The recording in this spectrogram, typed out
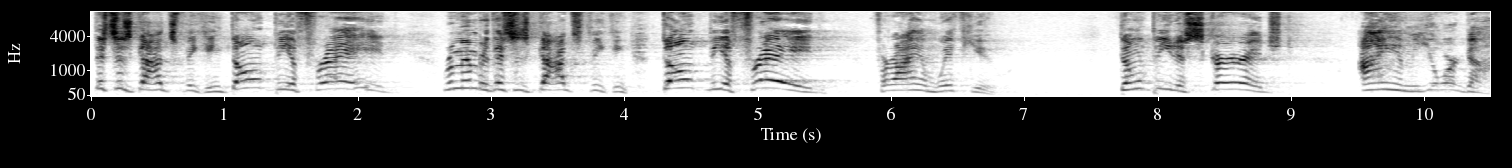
This is God speaking. Don't be afraid. Remember, this is God speaking. Don't be afraid, for I am with you. Don't be discouraged. I am your God.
